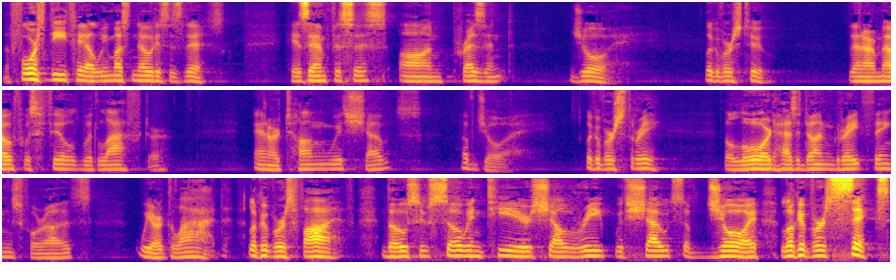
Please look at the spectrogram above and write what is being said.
The fourth detail we must notice is this his emphasis on present joy. Look at verse 2. Then our mouth was filled with laughter, and our tongue with shouts of joy. Look at verse 3. The Lord has done great things for us we are glad. Look at verse 5. Those who sow in tears shall reap with shouts of joy. Look at verse 6.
